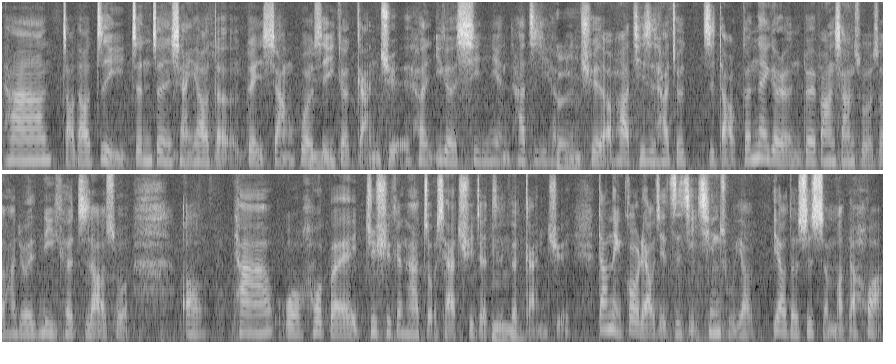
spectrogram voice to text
他找到自己真正想要的对象，或者是一个感觉、很一个信念，他自己很明确的话，其实他就知道跟那个人对方相处的时候，他就会立刻知道说，哦。他我会不会继续跟他走下去的这个嗯感觉？当你够了解自己，清楚要要的是什么的话，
